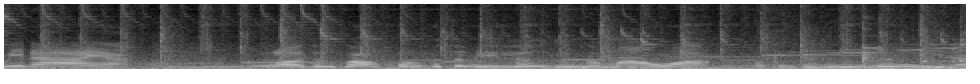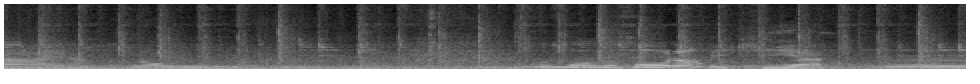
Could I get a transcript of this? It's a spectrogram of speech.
ไม่ได้อะต้องรอจนกว่าคนก็จะมีเรื่องอื่นมาเมาส์อะเขาถึงจะลืมเรื่องนี้ได้อะเนาะสู้ๆสู้ๆเนาะไปเครียดอืม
